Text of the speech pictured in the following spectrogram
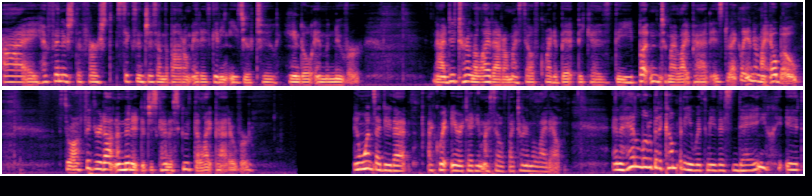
I have finished the first six inches on the bottom, it is getting easier to handle and maneuver. Now I do turn the light out on myself quite a bit because the button to my light pad is directly under my elbow. So I'll figure it out in a minute to just kind of scoot the light pad over. And once I do that, I quit irritating myself by turning the light out. And I had a little bit of company with me this day. It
